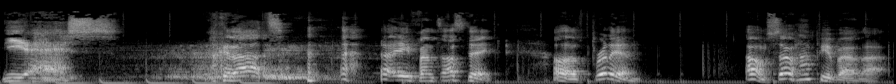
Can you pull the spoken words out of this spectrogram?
Yes! Look at that! hey, fantastic! Oh, that's brilliant! Oh, I'm so happy about that.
